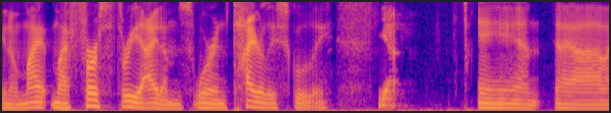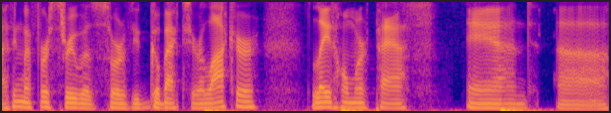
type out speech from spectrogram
you know, my my first three items were entirely schooly. Yeah. And uh, I think my first three was sort of you go back to your locker, late homework pass, and uh,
